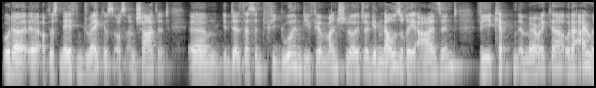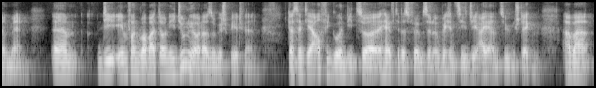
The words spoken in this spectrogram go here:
oder äh, ob das Nathan Drake ist aus Uncharted, ähm, das, das, sind Figuren, die für manche Leute genauso real sind wie Captain America oder Iron Man, ähm, die eben von Robert Downey Jr. oder so gespielt werden. Das sind ja auch Figuren, die zur Hälfte des Films in irgendwelchen CGI-Anzügen stecken. Aber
